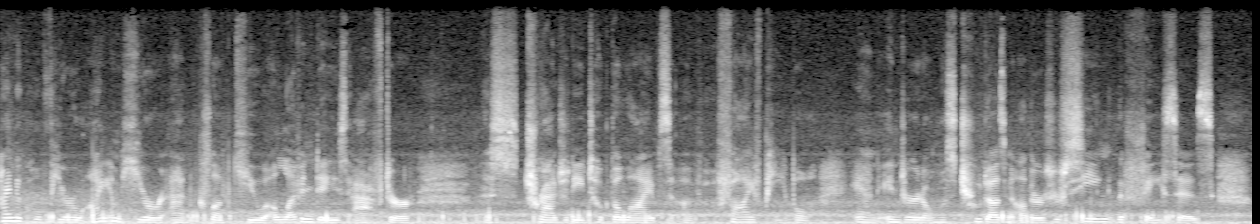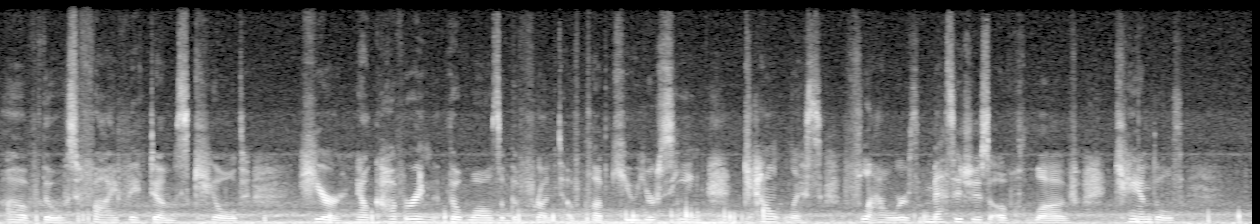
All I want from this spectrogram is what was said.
Hi, Nicole Fierro. I am here at Club Q 11 days after this tragedy took the lives of five people and injured almost two dozen others. You're seeing the faces of those five victims killed here now covering the walls of the front of Club Q. You're seeing countless flowers, messages of love, candles,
